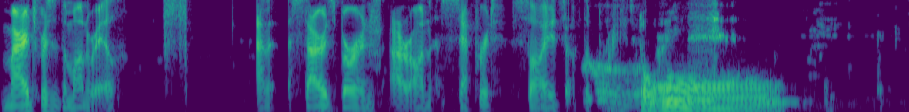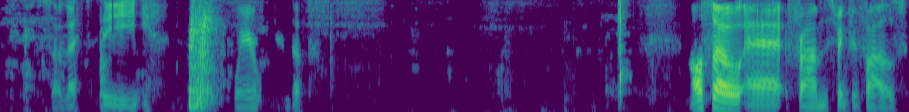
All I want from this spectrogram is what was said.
Marge versus the monorail and Stars Burns are on separate sides of the bracket. Ooh. So let's see where we end up. Also, uh, from the Springfield Files,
